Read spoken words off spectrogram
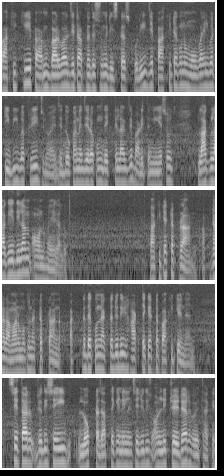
পাখিকে আমি বারবার যেটা আপনাদের সঙ্গে ডিসকাস করি, যে পাখিটা কোনো মোবাইল বা টিভি বা ফ্রিজ নয়, যে দোকানে যেরকম দেখতে লাগছে, বাড়িতে নিয়ে এসেও প্লাগ লাগিয়ে দিলাম অন হয়ে গেল। পাখিটা একটা প্রাণ, আপনার আমার মতন একটা প্রাণ। একটা দেখুন, একটা যদি হাট থেকে একটা পাখিকে নেন, সে তার যদি সেই লোকটা যার থেকে নিলেন, সে যদি অনলি ট্রেডার হয়ে থাকে,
